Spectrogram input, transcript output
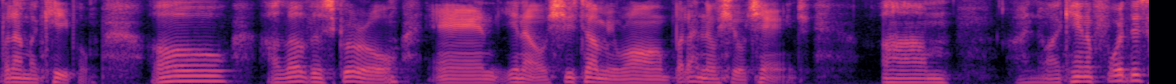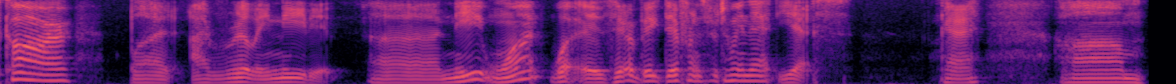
but I'm going to keep him. Oh, I love this girl, and, you know, she's telling me wrong, but I know she'll change. Um, I know I can't afford this car, but I really need it. Uh, need, want? What is there a big difference between that? Yes. Okay. Um,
